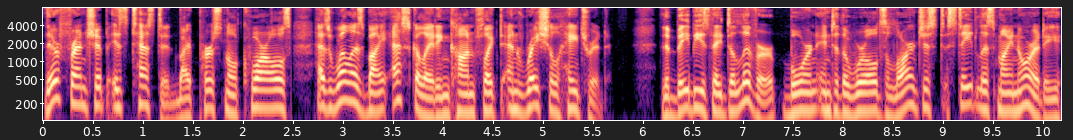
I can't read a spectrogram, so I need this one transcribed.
Their friendship is tested by personal quarrels as well as by escalating conflict and racial hatred. The babies they deliver, born into the world's largest stateless minority,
